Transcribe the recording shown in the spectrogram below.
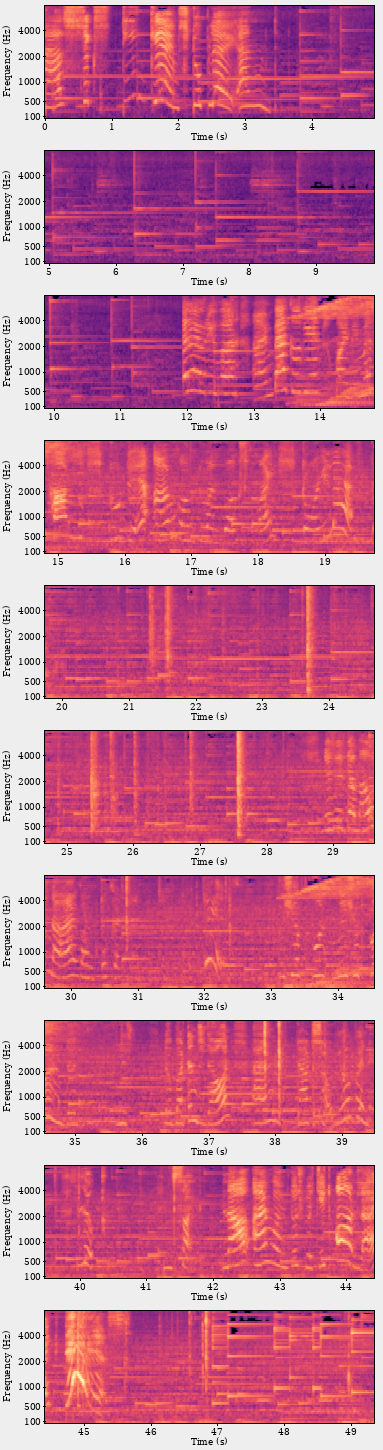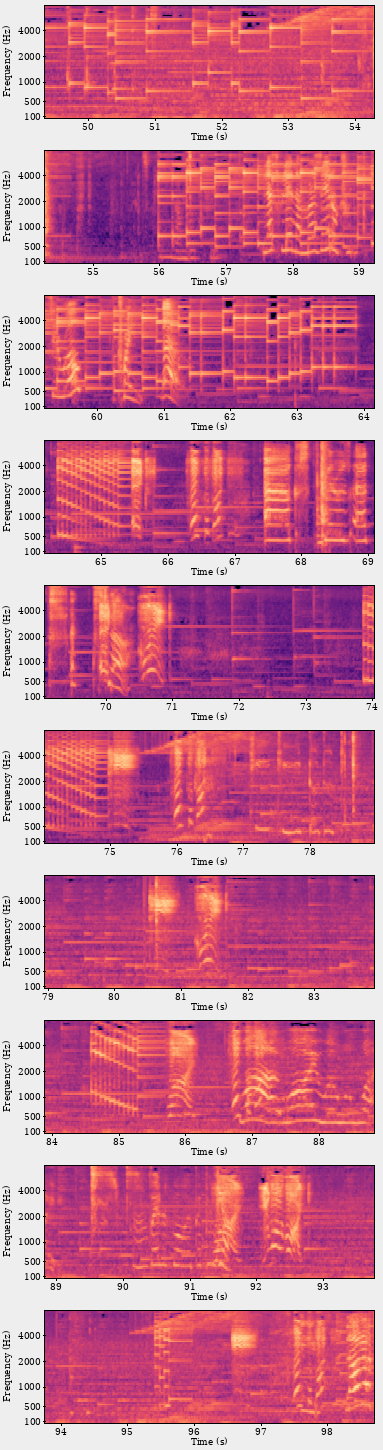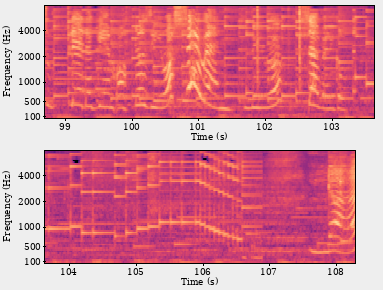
has 60 games to play and Hello everyone, I'm back again. My name is Hani. Look inside. Now I'm going to switch it on like this. Let's play number zero three zero three. T T da, da, T. T. Great. The Why? Why? Why? Why? Why? Hmm, Better go. Better button. yeah. Y. You are right. E. The. Now let's play the game after zero seven. Zero seven. Go.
